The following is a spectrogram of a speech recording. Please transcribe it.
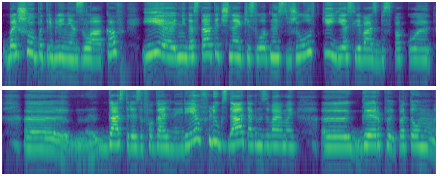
большое употребление злаков и э, недостаточная кислотность в желудке, если вас беспокоит э, гастроэзофагальный рефлюкс, да, так называемый э, ГЭРП, потом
